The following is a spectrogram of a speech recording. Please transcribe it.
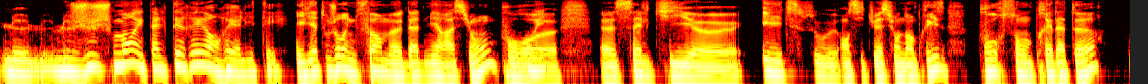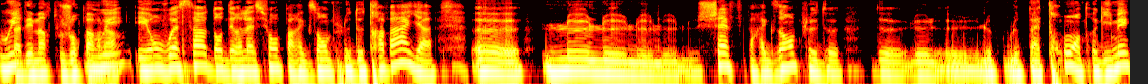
le, jugement est altéré en réalité. Il y a toujours une forme d'admiration pour Oui. euh, celle qui euh, est sous- en situation d'emprise pour son prédateur. Oui. Ça démarre toujours par oui, là. et on voit ça dans des relations, par exemple, de travail. Euh, le, le, le, le- le chef, par exemple, de, le, patron entre guillemets,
